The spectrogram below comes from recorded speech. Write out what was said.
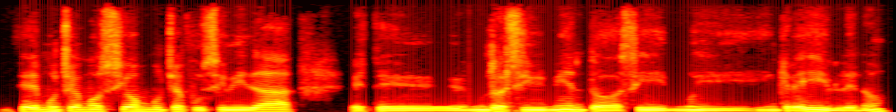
De mucha emoción, mucha efusividad, este, un recibimiento así muy increíble, ¿no?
